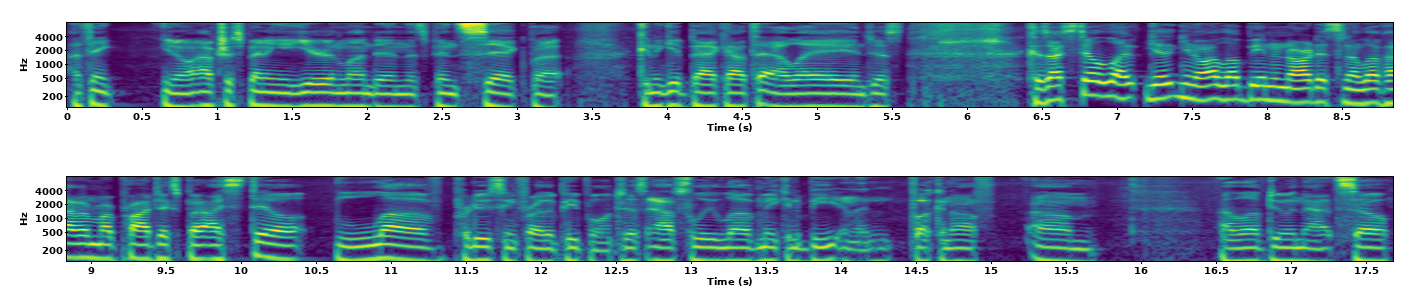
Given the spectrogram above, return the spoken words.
I think you know after spending a year in London, that's been sick, but gonna get back out to LA and just because I still like you you know I love being an artist and I love having my projects, but I still love producing for other people. Just absolutely love making a beat and then fucking off. Um, I love doing that. So,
